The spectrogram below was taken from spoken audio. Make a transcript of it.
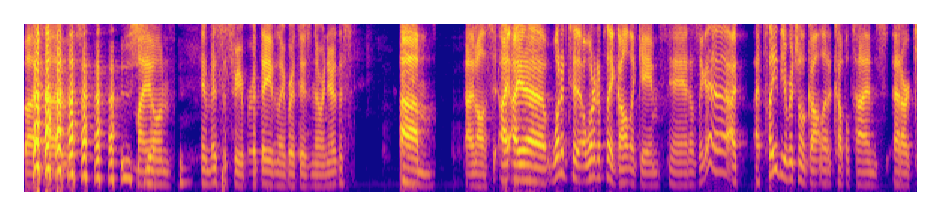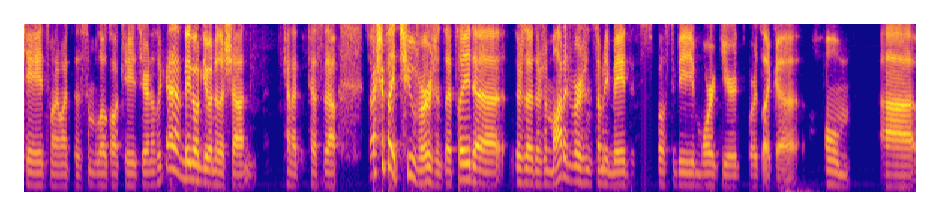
but uh, it was my own. And this is for your birthday, even though your birthday is nowhere near this. Um, and all, I, I uh, wanted to I wanted to play a Gauntlet game, and I was like, eh, I I played the original Gauntlet a couple times at arcades when I went to some local arcades here, and I was like, eh, maybe I'll give it another shot and kind of test it out. So I actually played two versions. I played uh, there's a there's a modded version somebody made that's supposed to be more geared towards like a home. Uh,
